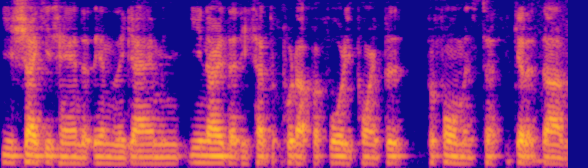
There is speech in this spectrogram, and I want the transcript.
you shake his hand at the end of the game and you know that he's had to put up a 40 point performance to get it done.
